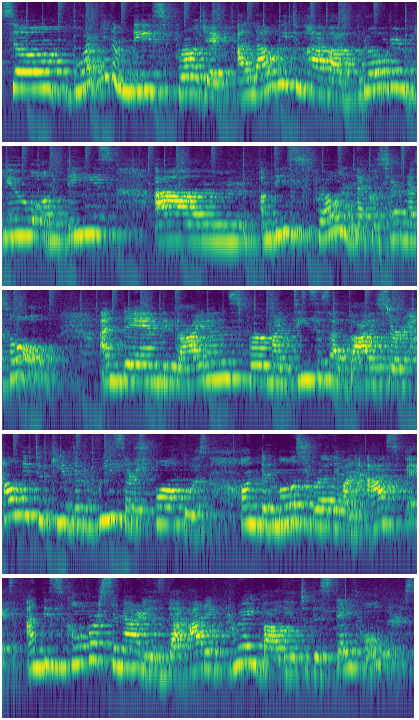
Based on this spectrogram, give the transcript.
So, working on this project allowed me to have a broader view on this, um, on this problem that concerns us all. And then the guidance for my thesis advisor helped me to keep the research focus on the most relevant aspects and discover scenarios that added great value to the stakeholders.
